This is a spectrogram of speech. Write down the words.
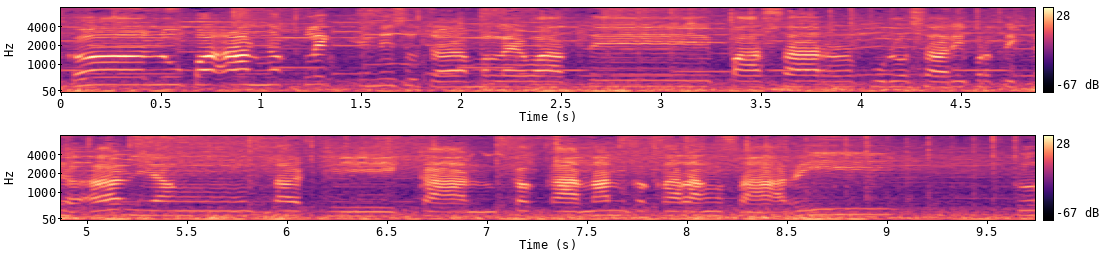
Kelupaan ngeklik ini sudah melewati pasar Pulau pertigaan yang tadi kan ke kanan ke Karangsari ke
